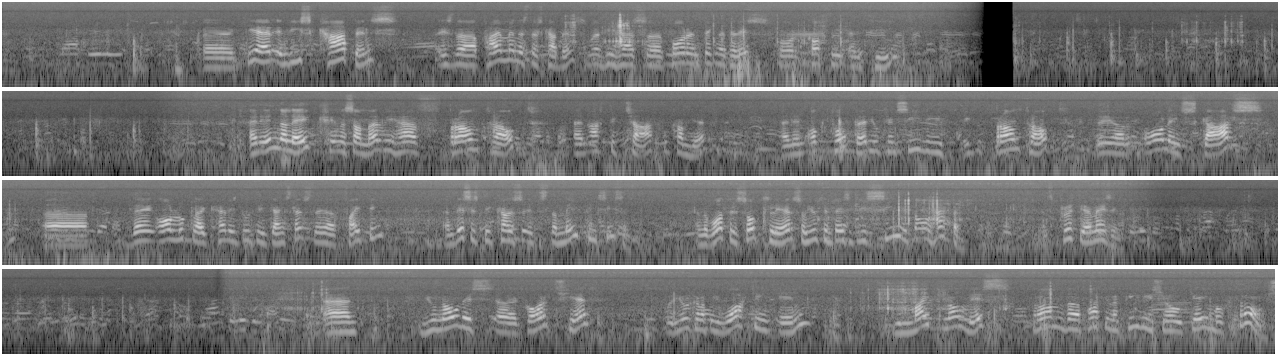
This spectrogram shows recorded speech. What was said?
Uh, here in these cabins is the Prime Minister's cabins, where he has uh, foreign dignitaries for coffee and tea. And in the lake in the summer we have brown trout and arctic char who come here. And in October you can see the brown trout. They are all in scars. Uh, they all look like heavy duty gangsters. They are fighting. And this is because it's the mating season. And the water is so clear so you can basically see it all happen. It's pretty amazing. And you know this uh, gorge here, where you're going to be walking in. You might know this from the popular TV show Game of Thrones.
